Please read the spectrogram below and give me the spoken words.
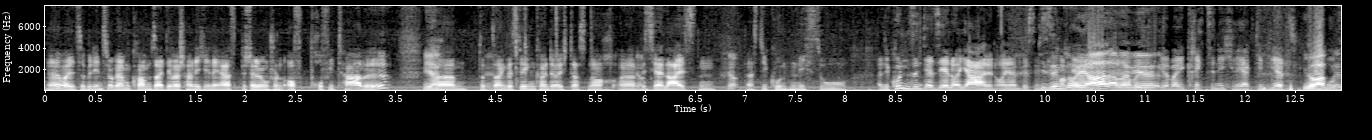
ne, weil ihr über Instagram kommt, seid ihr wahrscheinlich in der Erstbestellung schon oft profitabel. Ja. Ähm, sozusagen, deswegen könnt ihr euch das noch äh, bisher leisten, Ja. dass die Kunden nicht so. Also die Kunden sind ja sehr loyal in eurem Business. Die sind loyal, ja, aber wir- aber ihr kriegt sie nicht reaktiviert. Ja, so wir,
